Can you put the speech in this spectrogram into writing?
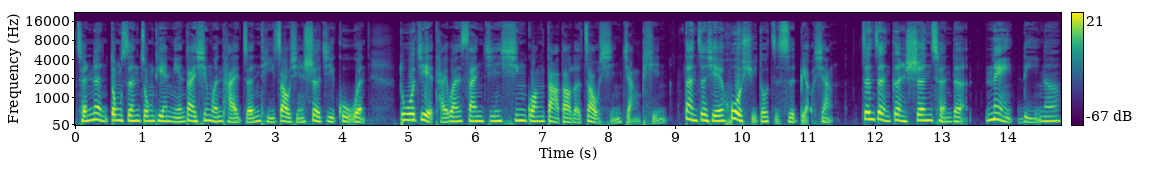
曾任东森、中天、年代新闻台整体造型设计顾问，多届台湾三金星光大道的造型奖评。但这些或许都只是表象，真正更深层的内里呢？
